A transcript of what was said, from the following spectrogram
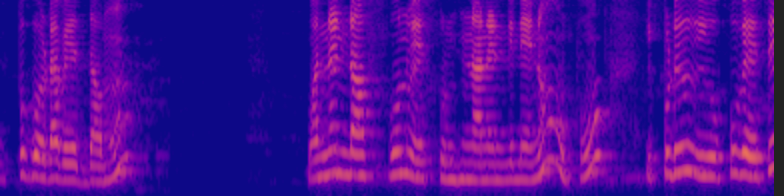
ఉప్పు కూడా వేద్దాము. వన్ అండ్ హాఫ్ స్పూన్ వేసుకుంటున్నానండి నేను ఉప్పు. ఇప్పుడు ఈ ఉప్పు వేసి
